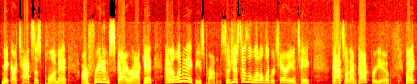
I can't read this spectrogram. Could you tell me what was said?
make our taxes plummet, our freedoms skyrocket, and eliminate these problems. So just as a little libertarian take, that's what I've got for you. But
